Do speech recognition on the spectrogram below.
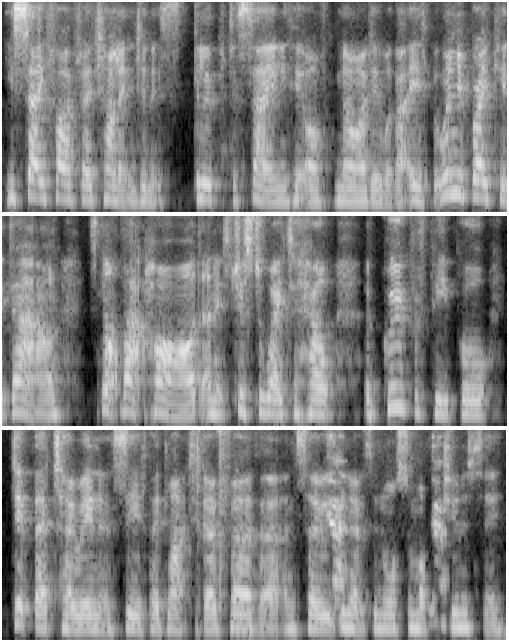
you say five day challenge and it's glib to say and you think, oh, I've no idea what that is. But when you break it down, it's not that hard and it's just a way to help a group of people dip their toe in and see if they'd like to go further. And so, Mm. Yeah. you know, it's an awesome opportunity.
